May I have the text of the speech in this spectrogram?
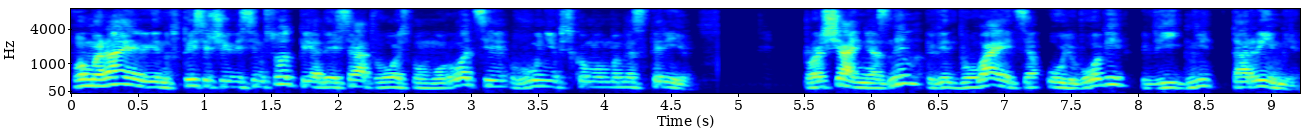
Помирає він в 1858 році в Унівському монастирі. Прощання з ним відбувається у Львові, Відні та Римі.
